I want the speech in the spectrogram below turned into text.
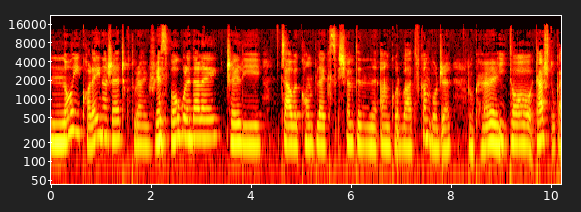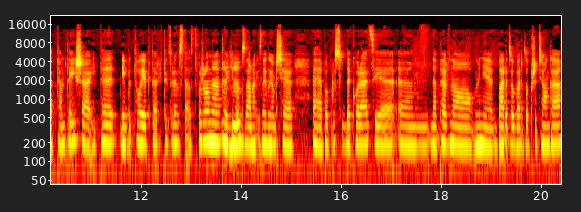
No i kolejna rzecz, która już jest w ogóle dalej, czyli cały kompleks świątynny Angkor Wat w Kambodży. Okay. I to ta sztuka tamtejsza i te, jakby to, jak ta architektura została stworzona, to jakie tam mhm. znajdują się e, po prostu dekoracje, e, na pewno mnie bardzo, bardzo przyciąga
